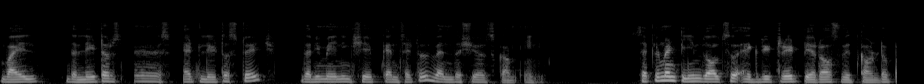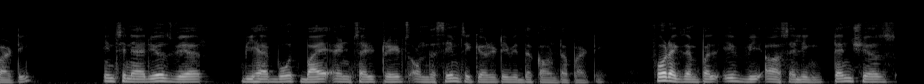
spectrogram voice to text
while the later uh, at later stage the remaining shape can settle when the shares come in. Settlement teams also agree trade pair-offs with counterparty in scenarios where we have both buy and sell trades on the same security with the counterparty. For example, if we are selling 10 shares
